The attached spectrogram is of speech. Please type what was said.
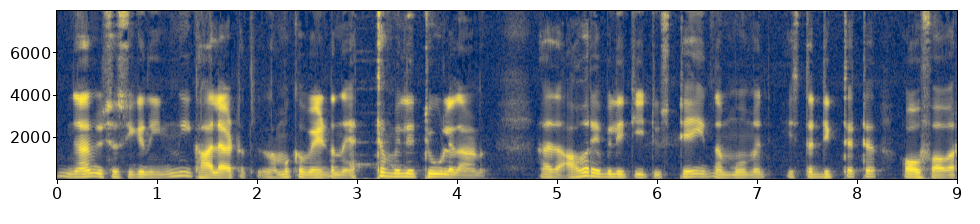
ഞാൻ വിശ്വസിക്കുന്നത് ഇന്ന് ഈ കാലഘട്ടത്തിൽ നമുക്ക് വേണ്ടുന്ന ഏറ്റവും വലിയ ടൂൾ ഇതാണ് അതായത് our ability to stay in the moment is the dictator of our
